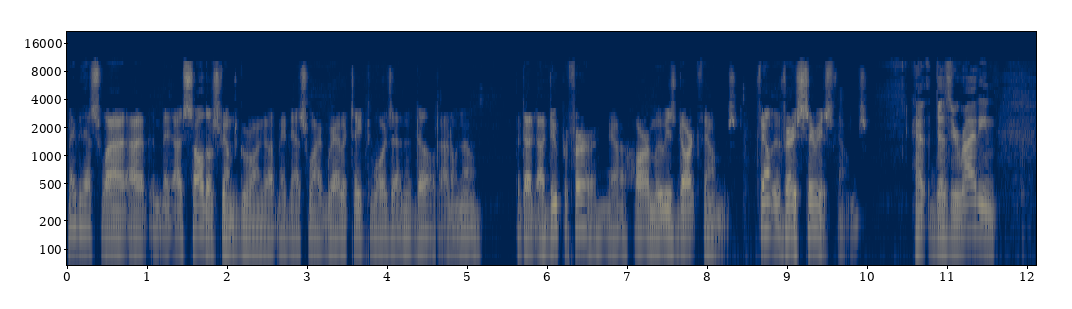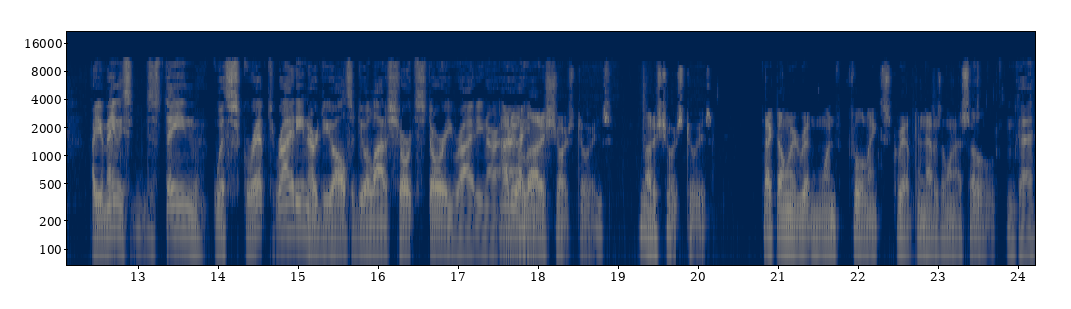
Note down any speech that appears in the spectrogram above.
maybe that's why I, I saw those films growing up. Maybe that's why I gravitate towards that as an adult. I don't know. But I, I do prefer, you know, horror movies, dark films, film, very serious films. Does your writing, are you mainly staying with script writing or do you also do a lot of short story writing? Or I do a lot you... of short stories, a lot of short stories. In fact, I only written one full length script, and that was the one I sold. Okay,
